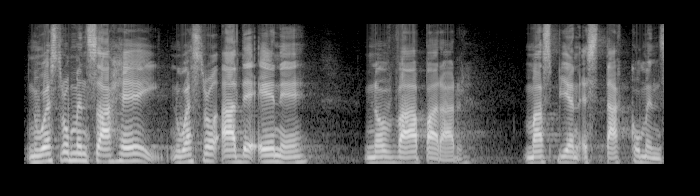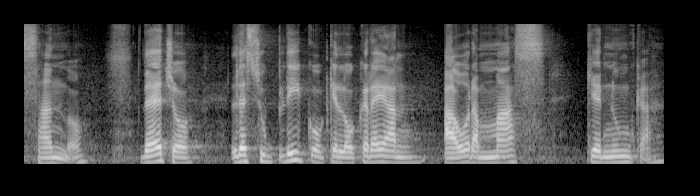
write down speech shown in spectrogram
Nuestro mensaje nuestro ADN no va a parar, más bien está comenzando. De hecho, les suplico que lo crean ahora más que nunca.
